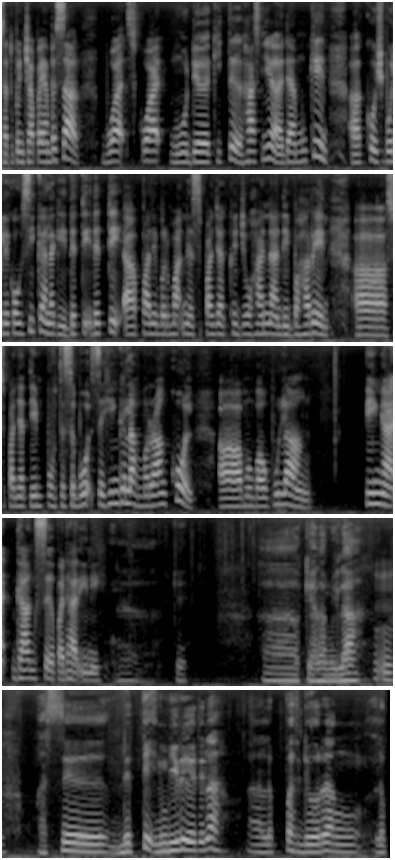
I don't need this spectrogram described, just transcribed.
Satu pencapaian besar buat skuad muda kita khasnya dan mungkin uh, coach boleh kongsikan lagi detik-detik uh, paling bermakna sepanjang kejohanan di Bahrain uh, sepanjang tempoh tersebut sehinggalah merangkul uh, membawa pulang pingat gangsa pada hari ini. Okey. Uh, okey alhamdulillah. Mm-mm. Masa detik gembira tu lah uh, lepas dia orang lep,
